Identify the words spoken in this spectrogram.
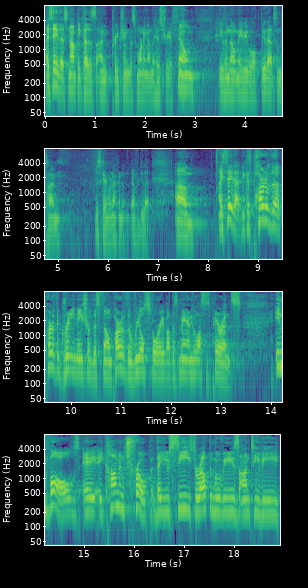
I say this not because I'm preaching this morning on the history of film, even though maybe we'll do that sometime. Just kidding, we're not going to ever do that. Um, I say that because part of, the, part of the gritty nature of this film, part of the real story about this man who lost his parents, involves a, a common trope that you see throughout the movies, on TV,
